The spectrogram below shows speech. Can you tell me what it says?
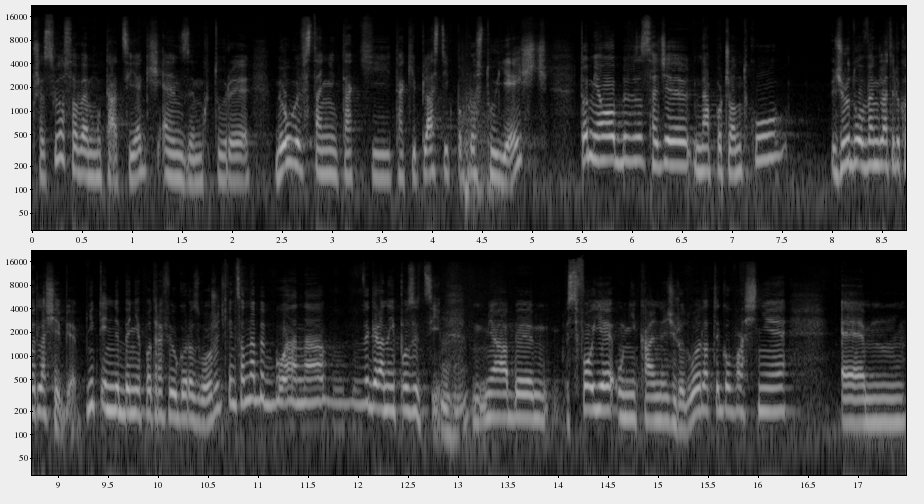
przez losowe mutacje jakiś enzym, który byłby w stanie taki, taki plastik po prostu jeść, to miałoby w zasadzie na początku źródło węgla tylko dla siebie. Nikt inny by nie potrafił go rozłożyć, więc ona by była na wygranej pozycji. Mhm. Miałaby swoje unikalne źródło, dlatego właśnie. Em,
